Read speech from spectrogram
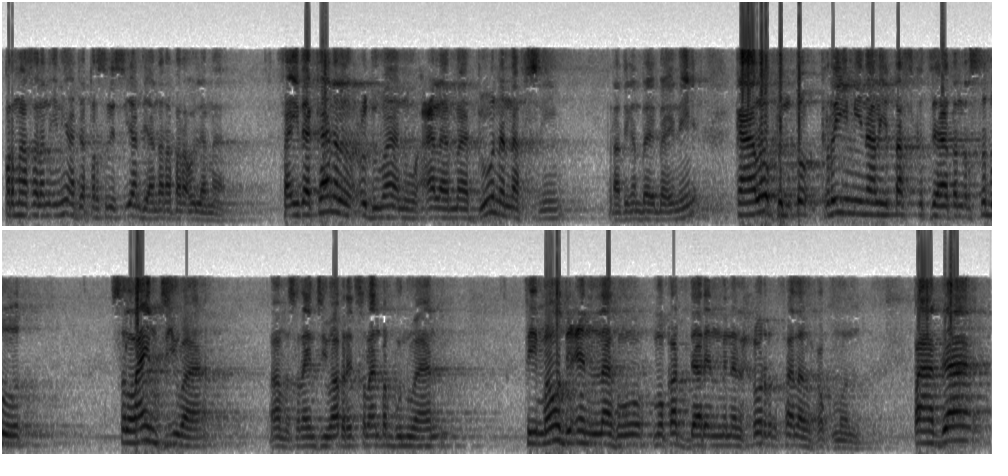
Permasalahan ini ada perselisihan di antara para ulama. Fa idza kana al-udwanu 'ala ma duna nafsi, perhatikan baik-baik ini, kalau bentuk kriminalitas kejahatan tersebut selain jiwa Ah, selain jiwa berarti selain pembunuhan. Fi maudhi'in lahu muqaddarin minal hur falahu hukmun. Pada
